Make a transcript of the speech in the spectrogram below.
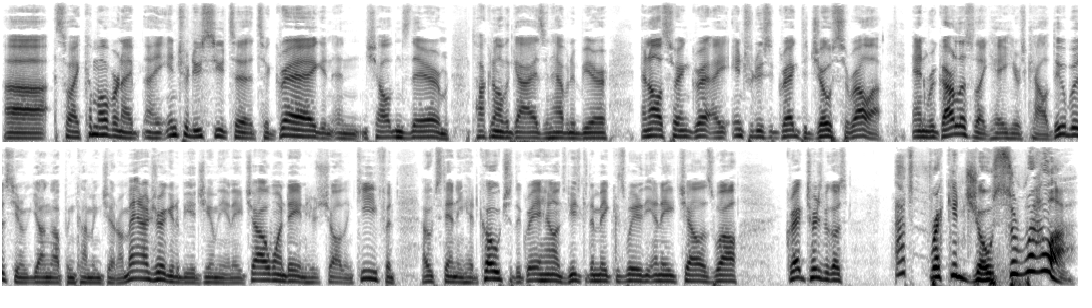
uh, so I come over and I, I introduce you to to Greg, and, and Sheldon's there, and talking to all the guys and having a beer, and all of a sudden, Greg, I introduce Greg to Joe Sorella, and regardless, like, hey, here's Kyle Dubas, you know, young up and coming general manager, going to be a GM in the NHL one day, and here's Sheldon Keefe, and outstanding head coach of the Greyhounds, and he's going to make his way to the NHL as well. Greg turns to me and goes, That's frickin' Joe Sorella.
